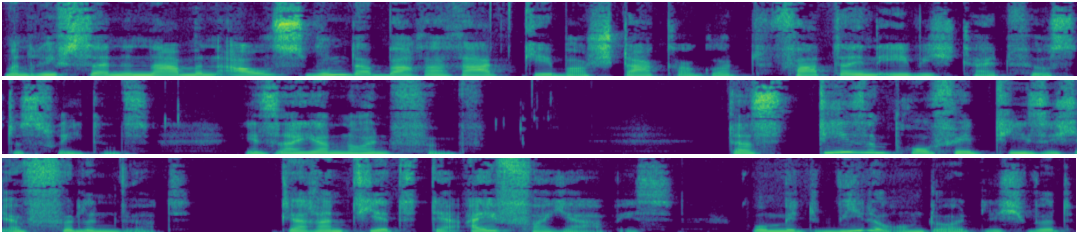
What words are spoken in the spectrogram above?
Man rief seinen Namen aus, wunderbarer Ratgeber, starker Gott, Vater in Ewigkeit, Fürst des Friedens. Jesaja 9,5. Dass diese Prophetie sich erfüllen wird, garantiert der Eifer Jahwes, womit wiederum deutlich wird,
